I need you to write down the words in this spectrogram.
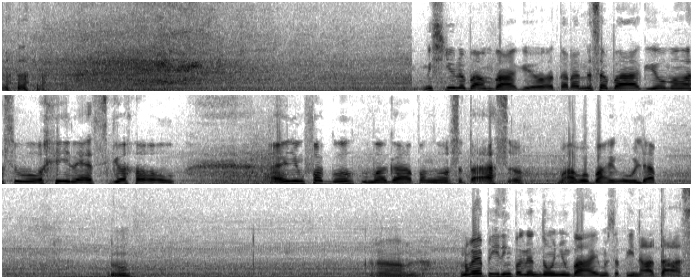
Miss nyo na ba ang Baguio? Tara na sa Baguio mga suki, let's go! Ayun yung fog oh, gumagapang oh, sa taas oh. Mababa yung ulap. No? Grabe. Ano kaya feeling pag nandun yung bahay mo sa pinakataas?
